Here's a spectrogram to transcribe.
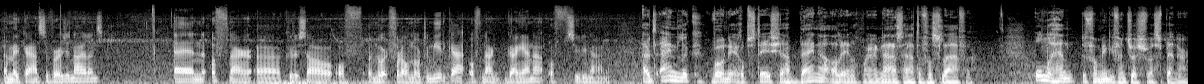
Amerikaanse Virgin Islands. En of naar Curaçao of Noord, vooral Noord-Amerika. Of naar Guyana of Suriname. Uiteindelijk woonden er op Stasia bijna alleen nog maar nazaten van slaven. Onder hen de familie van Joshua Spanner.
